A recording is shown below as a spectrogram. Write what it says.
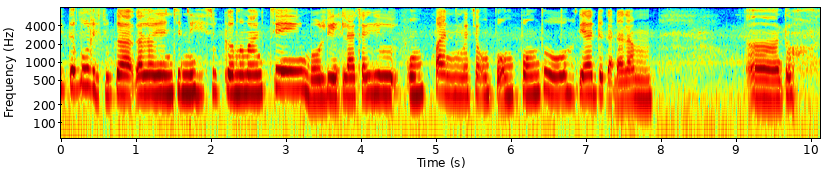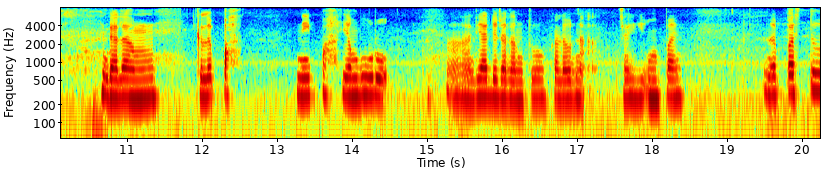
kita boleh juga kalau yang jenis suka memancing bolehlah cari umpan macam umpung-umpung tu. Dia ada kat dalam uh, tu dalam kelepah nipah yang buruk. Uh, dia ada dalam tu kalau nak cari umpan. Lepas tu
